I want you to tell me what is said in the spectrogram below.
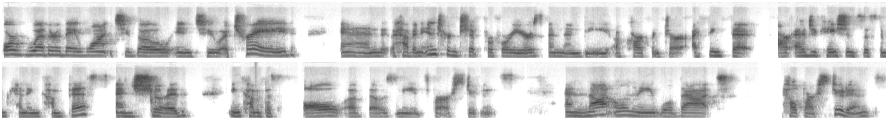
or whether they want to go into a trade and have an internship for four years and then be a carpenter. I think that our education system can encompass and should encompass all of those needs for our students. And not only will that help our students,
